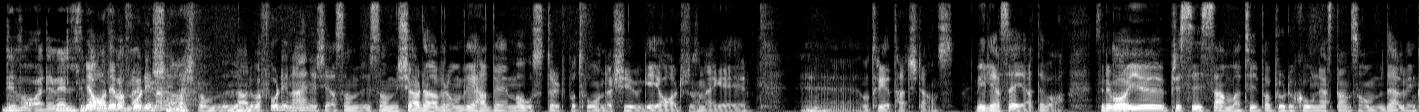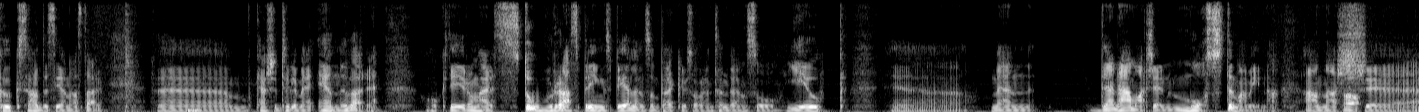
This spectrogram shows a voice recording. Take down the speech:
Det var det väl? Det ja, det var 49ers. Ja. Mm. ja, det var 49ers ja, som, som körde över dem. Vi hade Mostert på 220 yards och sådana grejer. Mm. Eh, och tre touchdowns. Vill jag säga att det var. Så det var mm. ju precis samma typ av produktion nästan som Dalvin Cooks hade senast där. Eh, kanske till och med ännu värre. Och det är ju de här stora springspelen som Packers har en tendens att ge upp. Eh, men den här matchen måste man vinna. Annars Ja. eh,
